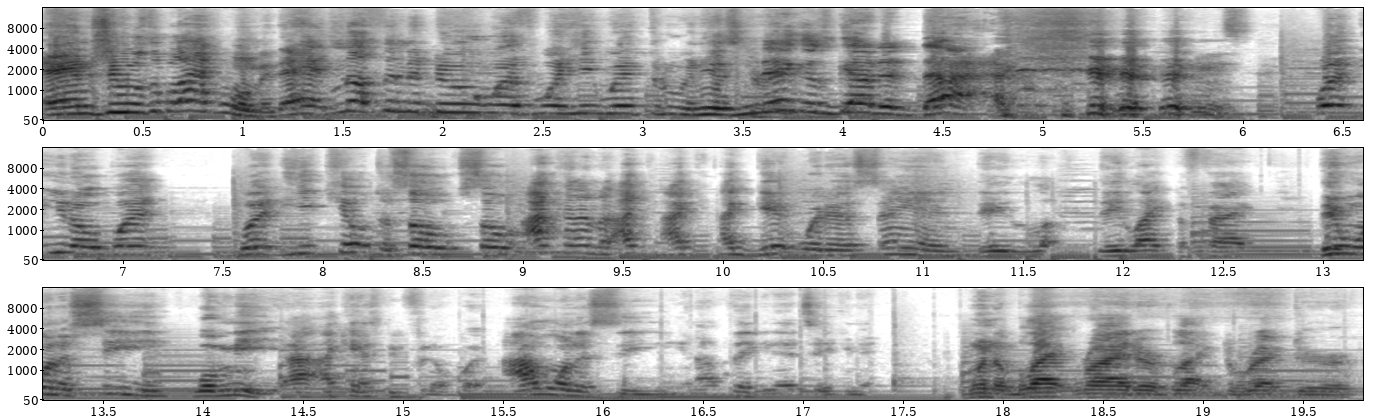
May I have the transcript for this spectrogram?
And she was a black woman. That had nothing to do with what he went through in his Niggas gotta die. but you know, but but he killed her. So so I kind of I, I I get where they're saying they they like the fact they want to see. Well, me I, I can't speak for them, but I want to see, and I'm thinking they're taking it when a black writer, black director,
